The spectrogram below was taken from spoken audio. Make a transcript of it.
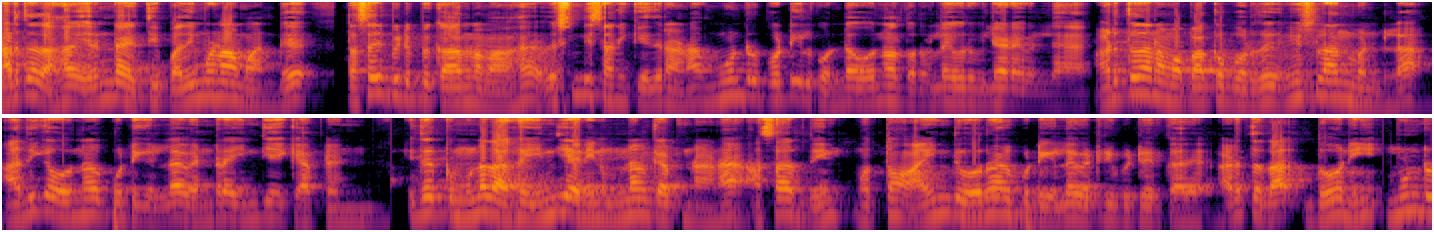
அடுத்ததாக இரண்டாயிரத்தி பதிமூணாம் ஆண்டு தசைப்பிடிப்பு காரணமாக வெஸ்ட் இண்டீஸ் அணிக்கு எதிரான மூன்று போட்டிகள் கொண்ட ஒருநாள் தொடரில் இவர் விளையாடவில்லை. அடுத்ததான் நம்ம பார்க்க போகிறது நியூசிலாந்து மண்ணில் அதிக ஒருநாள் போட்டிகளில் வென்ற இந்திய கேப்டன். இதற்கு முன்னதாக இந்திய அணியின் முன்னாள் கேப்டனான அசாருதீன் மொத்தம் ஐந்து ஒருநாள் போட்டிகளில் வெற்றி பெற்றிருக்காரு. அடுத்ததா தோனி மூன்று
